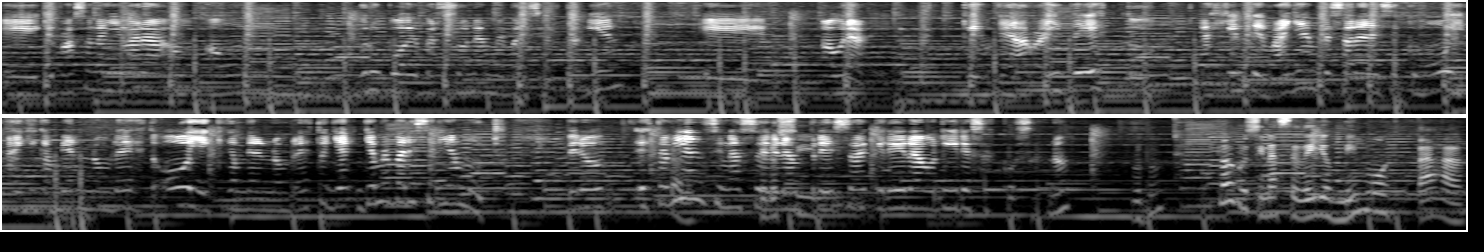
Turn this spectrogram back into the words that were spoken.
eh, que pasan a llevar a, un grupo de personas, me parece que está bien. Eh, ahora, que a raíz de esto la gente vaya a empezar a decir como, hoy hay que cambiar el nombre de esto, hoy hay que cambiar el nombre de esto, ya, ya me parecería mucho. Pero está bien si nace de la empresa querer abolir esas cosas, ¿no? Claro, pero si nace de ellos mismos está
